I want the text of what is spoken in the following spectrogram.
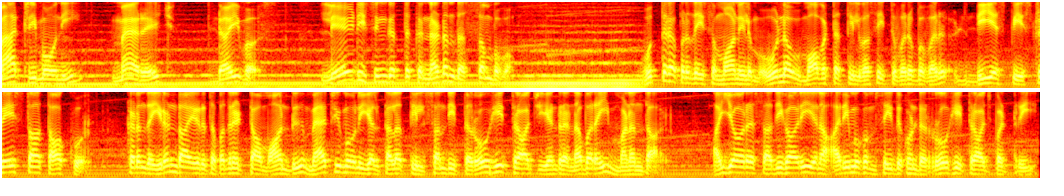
மேட்ரிமோனி மேரேஜ் டைவர்ஸ் லேடி சிங்கத்துக்கு நடந்த சம்பவம். உத்தரப்பிரதேச மாநிலம் உனவ் மாவட்டத்தில் வசித்து வருபவர் டிஎஸ்பி ஸ்ரேஸ்தா தாக்கூர். கடந்த இரண்டாயிரத்து பதினெட்டாம் ஆண்டு மேட்ரிமோனியல் தளத்தில் சந்தித்த ரோஹித் ராஜ் என்ற நபரை மணந்தார். ஐஆர்எஸ் அதிகாரி என அறிமுகம் செய்து கொண்ட ரோஹித் ராஜ் பற்றி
